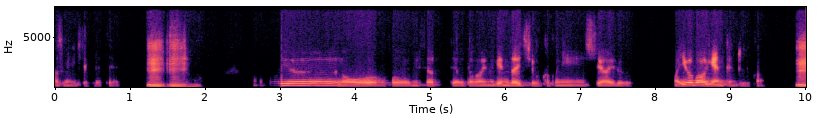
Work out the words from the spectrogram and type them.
遊びに来てくれて、うんうん。そういうのをこう見せ合ってお互いの現在地を確認し合える、まあ、いわば原点というか、うんうん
